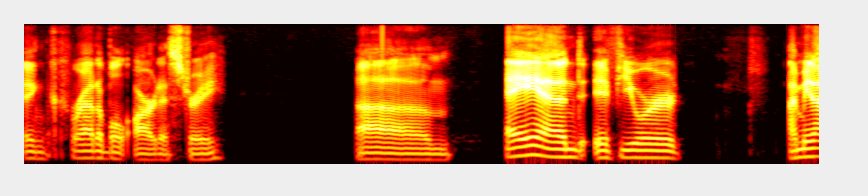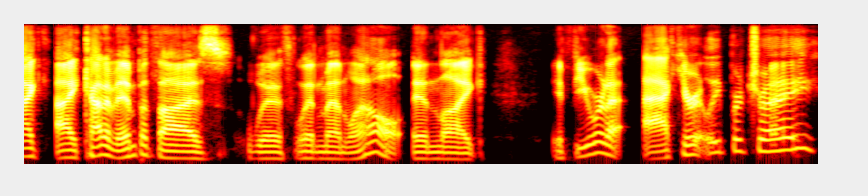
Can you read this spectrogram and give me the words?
incredible artistry. Um, and if you were, I mean, I I kind of empathize with Lin Manuel in like, if you were to accurately portray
